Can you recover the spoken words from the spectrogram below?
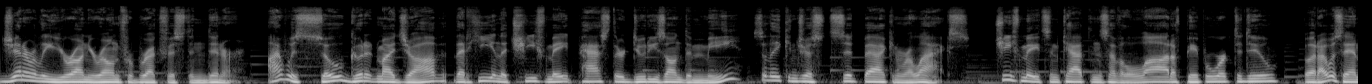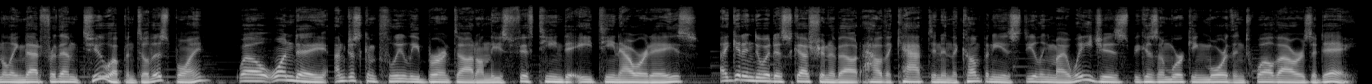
Generally, you're on your own for breakfast and dinner. I was so good at my job that he and the chief mate passed their duties on to me so they can just sit back and relax. Chief mates and captains have a lot of paperwork to do, but I was handling that for them too up until this point. Well, one day, I'm just completely burnt out on these 15 to 18 hour days. I get into a discussion about how the captain in the company is stealing my wages because I'm working more than 12 hours a day.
